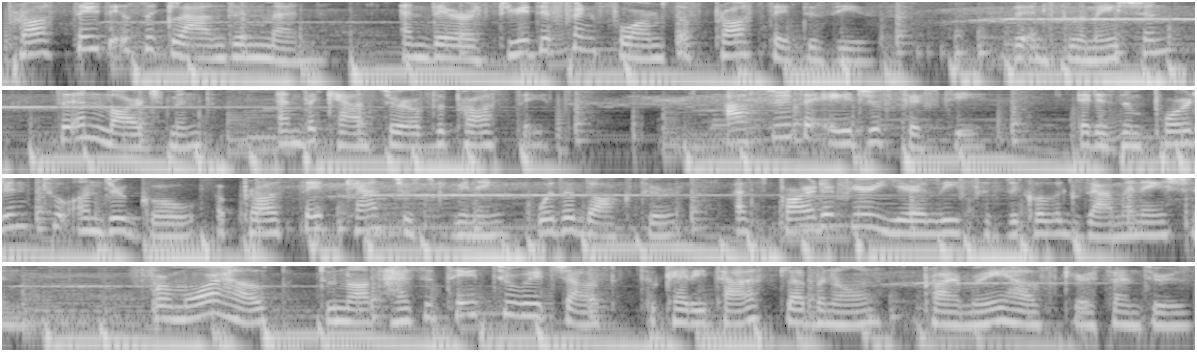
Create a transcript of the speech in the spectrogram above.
Prostate is a gland in men, and there are three different forms of prostate disease the inflammation, the enlargement, and the cancer of the prostate. After the age of 50, it is important to undergo a prostate cancer screening with a doctor as part of your yearly physical examination. For more help, do not hesitate to reach out to Caritas Lebanon primary healthcare centers.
